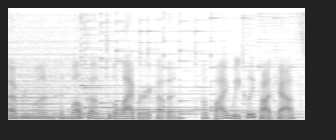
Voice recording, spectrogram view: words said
everyone, and welcome to the Library Coven, a bi weekly podcast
